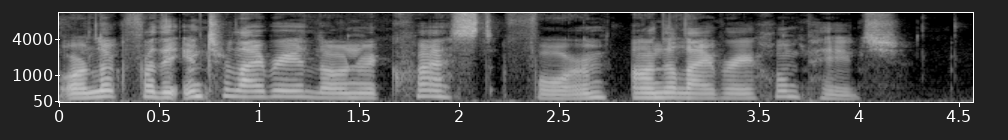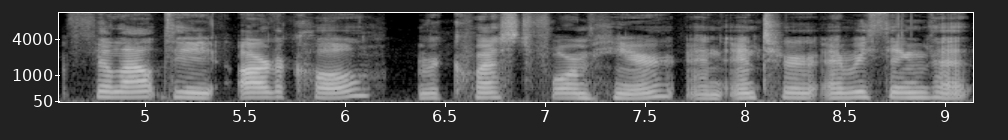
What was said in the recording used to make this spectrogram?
or look for the Interlibrary Loan Request form on the library homepage. Fill out the article request form here and enter everything that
